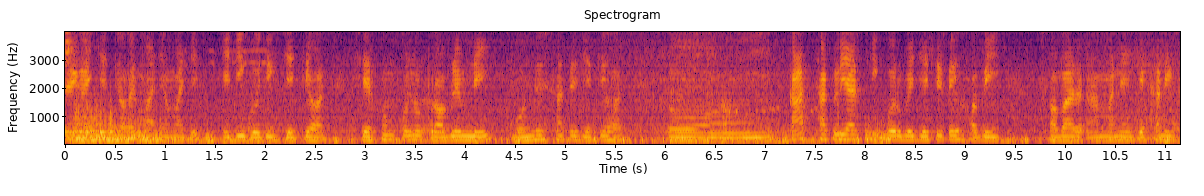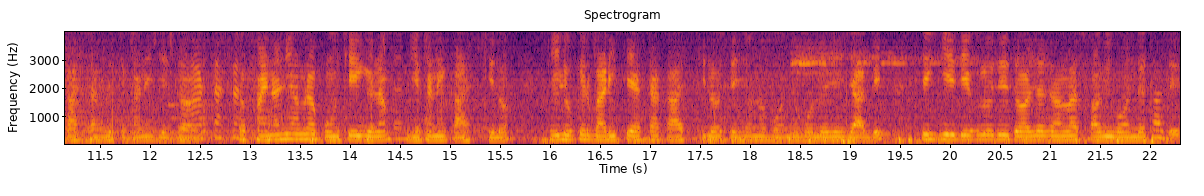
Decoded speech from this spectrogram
জায়গায় যেতে হয় মাঝে মাঝে এদিক ওদিক যেতে হয়। সেরকম কোনো প্রবলেম নেই বন্ধুর সাথে যেতে হয়। তো কাজ থাকলে আর কি করবে যেতে তো হবেই। সবার মানে যেখানে কাজ থাকবে সেখানে যেতে হবে। তো ফাইনালি আমরা পৌঁছেই গেলাম যেখানে কাজ ছিল। এই লোকের বাড়িতে একটা কাজ ছিল সেই জন্য বন্ধু বলল যে যাবে। সে গিয়ে দেখল যে দরজা জানলা সবই বন্ধ তাদের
